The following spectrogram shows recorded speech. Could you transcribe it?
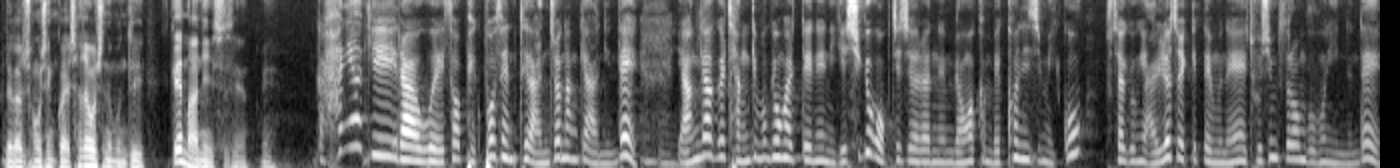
그래가지고 정신과에 찾아오시는 분들이 꽤 많이 있으세요. 예. 그러니까 한약이라고 해서 100% 안전한 게 아닌데 음. 양약을 장기 복용할 때는 이게 식욕 억제제라는 명확한 메커니즘이 있고 부작용이 알려져 있기 때문에 조심스러운 부분이 있는데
